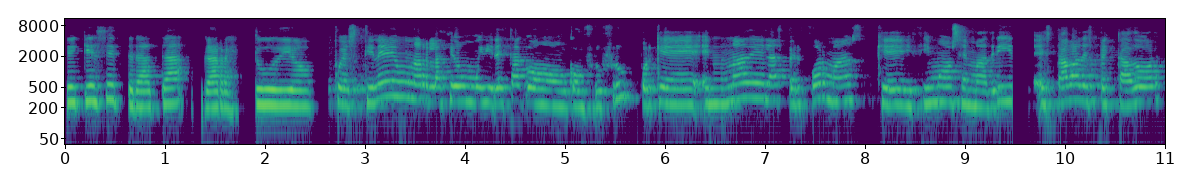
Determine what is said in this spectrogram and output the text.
¿De qué se trata Garra Estudio? Pues tiene una relación muy directa con, con Frufru, porque en una de las performances que hicimos en Madrid estaba de espectador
